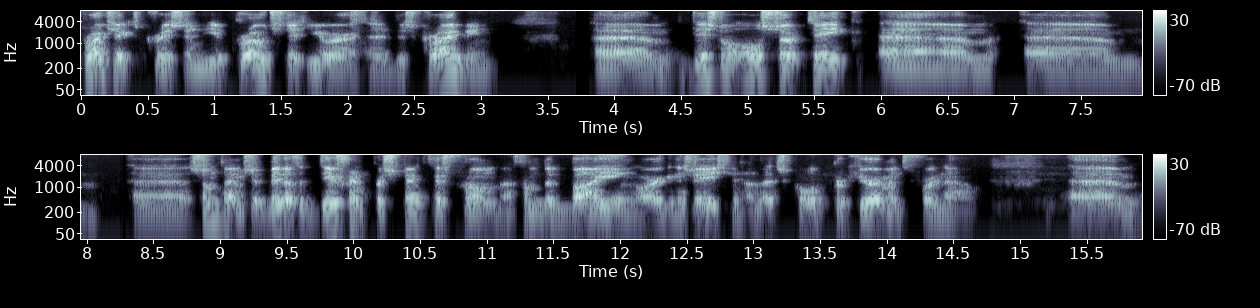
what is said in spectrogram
projects, Chris, and the approach that you are uh, describing, um, this will also take um, um, uh, sometimes a bit of a different perspective from from the buying organization, and let's call it procurement for now um,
